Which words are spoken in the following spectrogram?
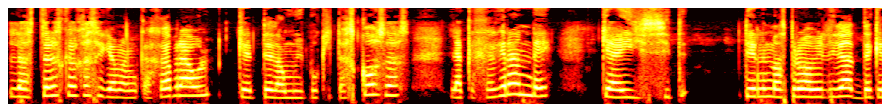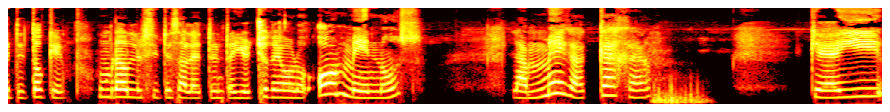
Las tres cajas se llaman caja Brawl, que te da muy poquitas cosas. La caja grande, que ahí sí tienes más probabilidad de que te toque un Brawler si te sale 38 de oro o menos. La mega caja, que ahí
